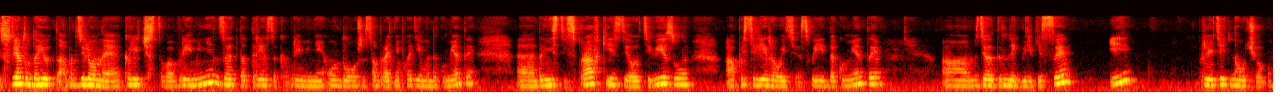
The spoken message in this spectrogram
Студенту дают определенное количество времени. За этот отрезок времени он должен собрать необходимые документы, э, донести справки, сделать визу, апостелировать свои документы, а, сделать денлик бельгисы и прилететь на учебу.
